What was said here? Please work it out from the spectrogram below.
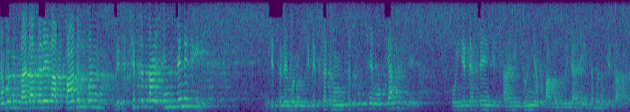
दमन पैदा करेगा पागलपन, विक्षिप्तता इंसेनिटी जितने मनोचिकित्सक हैं, उनसे पूछे, वो क्या कहते हैं? वो ये कहते हैं कि सारी दुनिया पागल हो जा रही है दमन के कारण।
